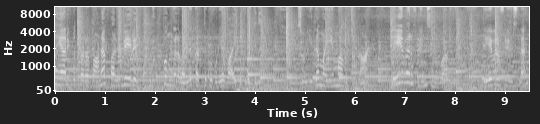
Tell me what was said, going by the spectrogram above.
தயாரிப்பு தொடர்பான பல்வேறு நுட்பங்களை வந்து கற்றுக்கக்கூடிய வாய்ப்பு கிடைக்குது. ஸோ இதை மையமாக வச்சு தான் தேவர் ஃபிலிம்ஸ் உருவாகுது. தேவர் ஃபிலிம்ஸில்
